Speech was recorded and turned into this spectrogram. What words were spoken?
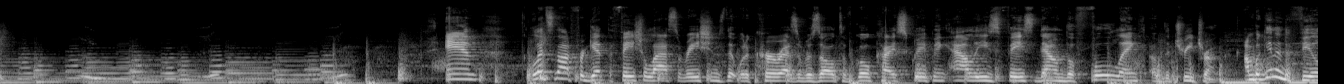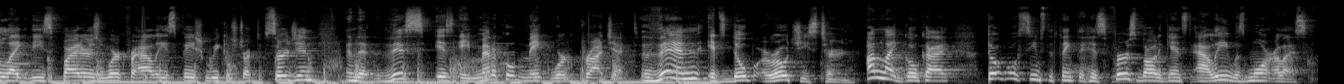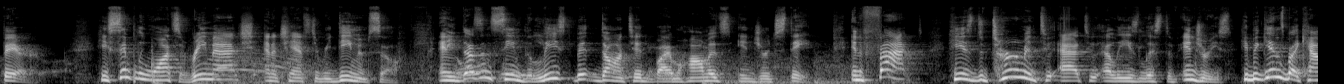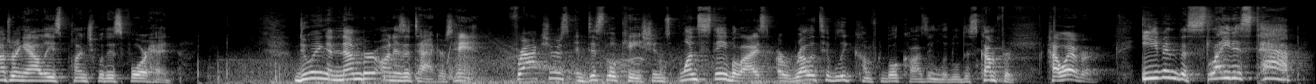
And Let's not forget the facial lacerations that would occur as a result of Gokai scraping Ali's face down the full length of the tree trunk. I'm beginning to feel like these fighters work for Ali's facial reconstructive surgeon and that this is a medical make work project. Then it's Doppo Orochi's turn. Unlike Gokai, Doppo seems to think that his first bout against Ali was more or less fair. He simply wants a rematch and a chance to redeem himself. And he doesn't seem the least bit daunted by Muhammad's injured state. In fact, he is determined to add to Ali's list of injuries. He begins by countering Ali's punch with his forehead, doing a number on his attacker's hand. Fractures and dislocations, once stabilized, are relatively comfortable, causing little discomfort. However, even the slightest tap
